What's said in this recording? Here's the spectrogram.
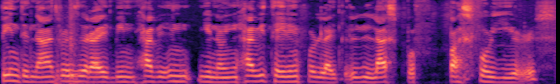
been the address that i've been having you know inhabiting for like last past four years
